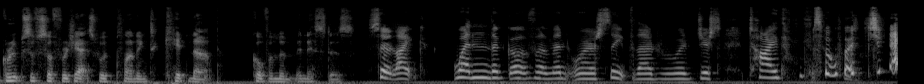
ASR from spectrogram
groups of suffragettes were planning to kidnap government ministers. So, like, when the government were asleep, they would just tie them to a chair.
